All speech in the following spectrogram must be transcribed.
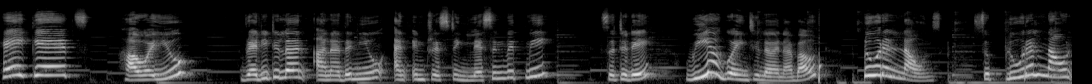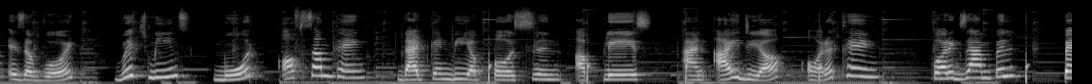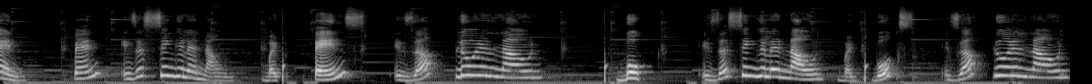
Hey kids! How are you? Ready to learn another new and interesting lesson with me? So today we are going to learn about plural nouns. So plural noun is a word which means more of something that can be a person, a place, an idea or a thing. For example, pen. Pen is a singular noun but pens is a plural noun. Book is a singular noun but books is a plural noun.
